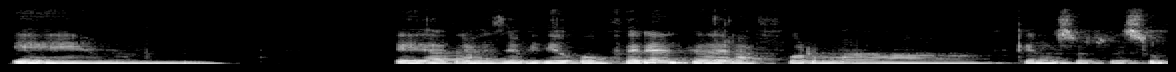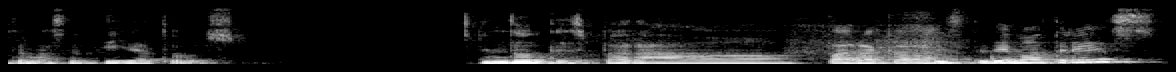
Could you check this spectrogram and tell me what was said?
eh, a través de videoconferencia, de la forma que nos resulte más sencilla a todos. Entonces, para, para acabar este tema 3,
